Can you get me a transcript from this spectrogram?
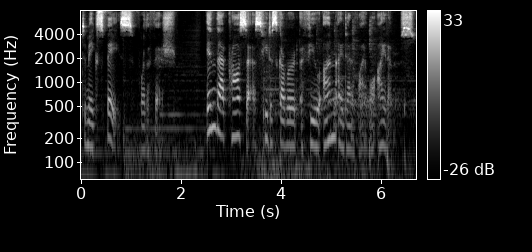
to make space for the fish. In that process, he discovered a few unidentifiable items.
